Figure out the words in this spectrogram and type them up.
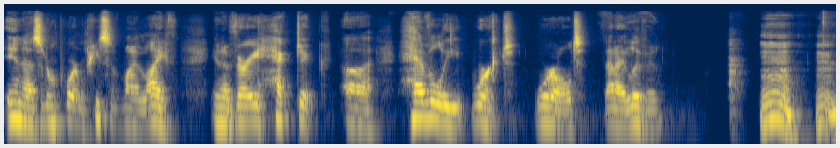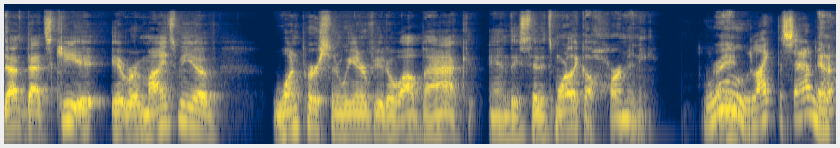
in as an important piece of my life in a very hectic, uh, heavily worked world that I live in. Mm, mm, that that's key. It, it reminds me of one person we interviewed a while back, and they said it's more like a harmony. Ooh, Right. like the sound And it.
